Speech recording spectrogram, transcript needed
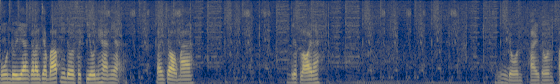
มูลดูยังกำลังจะบัฟนี่โดนสกิลนี่ฮะเนี่ยกำลังจะออกมา เรียบร้อยนะ นี่โดนไปโดนไป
